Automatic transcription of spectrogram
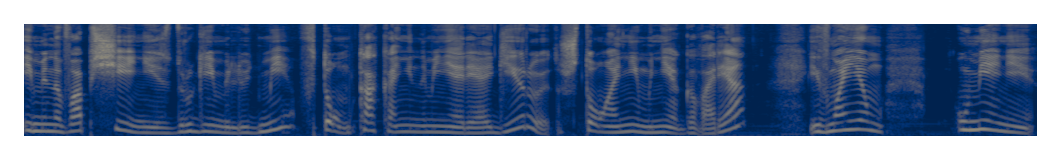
Именно в общении с другими людьми, в том, как они на меня реагируют, что они мне говорят, и в моем умении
